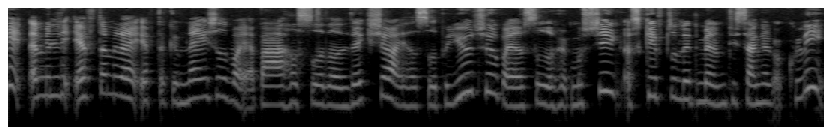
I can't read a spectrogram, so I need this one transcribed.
helt almindelig eftermiddag efter gymnasiet, hvor jeg bare havde siddet og lavet lektier, og jeg havde siddet på YouTube, og jeg havde siddet og hørt musik, og skiftet lidt mellem de sange, jeg godt kunne lide.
